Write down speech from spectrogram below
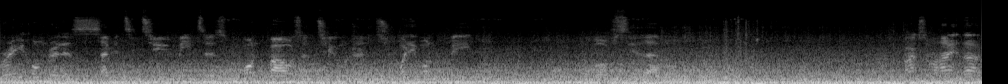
372 metres, 1,221 feet above sea level. maximum height that.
